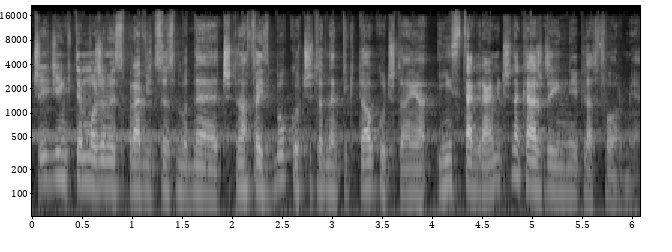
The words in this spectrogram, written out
Czyli dzięki temu możemy sprawdzić, co jest modne, czy to na Facebooku, czy to na TikToku, czy to na Instagramie, czy na każdej innej platformie.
